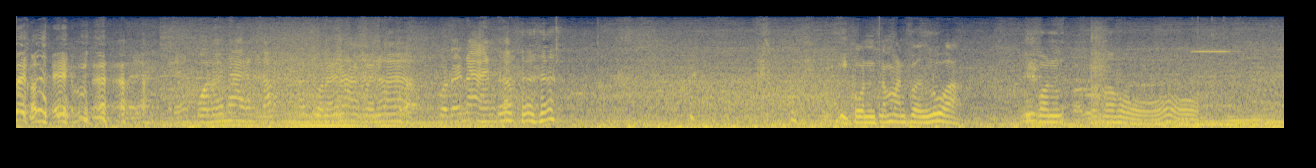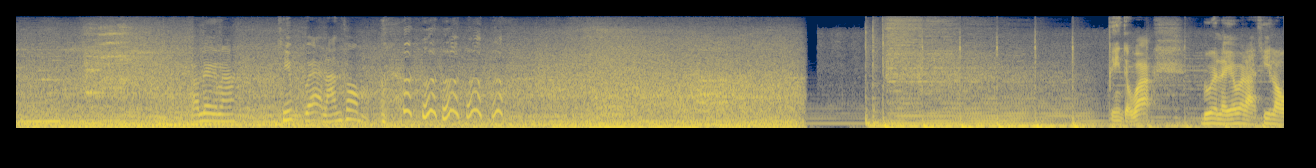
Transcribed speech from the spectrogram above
ได้คอนเทนต์ปวดน้อยหน้ากันครับกดหน้ากดหน้าปวดน้อยหน้ากันครับ อีกคนน้ำมันเฟืองรั่ว อีกคนโอ้โห เขาเรียกนะคลิปแวะร้านซ่อมเพียงแต่ว่าด้วยระยะเวลาที่เรา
